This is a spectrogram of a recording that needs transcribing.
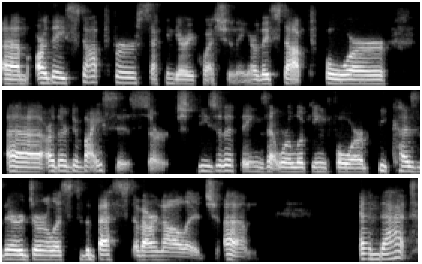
um, are they stopped for secondary questioning? Are they stopped for uh, are their devices searched? These are the things that we're looking for because they're journalists to the best of our knowledge. Um, and that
